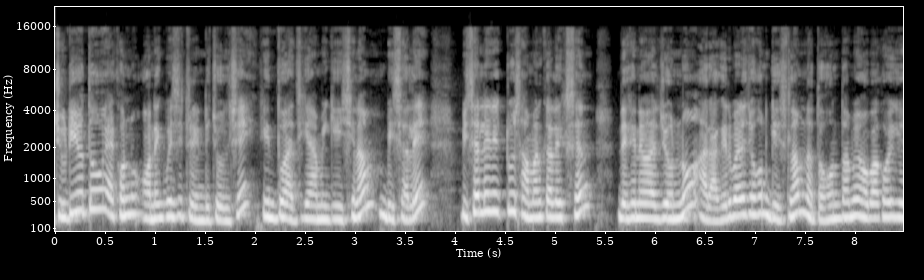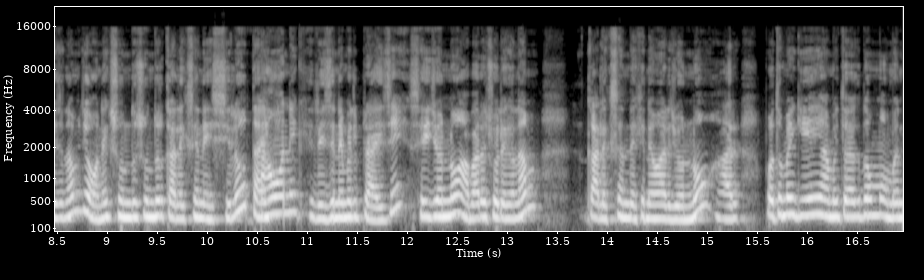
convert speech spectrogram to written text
জুডিওতেও এখন অনেক বেশি ট্রেন্ডে চলছে কিন্তু আজকে আমি গিয়েছিলাম বিশালে। বিশালের একটু সামার কালেকশন দেখে নেওয়ার জন্য আর আগের বারে যখন গেছিলাম না তখন তো আমি অবাক হয়ে গেছিলাম যে অনেক সুন্দর সুন্দর কালেকশন এসেছিল তাও অনেক রিজনেবল প্রাইজে সেই জন্য আবারও চলে গেলাম কালেকশন দেখে নেওয়ার জন্য। আর প্রথমে গিয়েই আমি তো একদম ওমেন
